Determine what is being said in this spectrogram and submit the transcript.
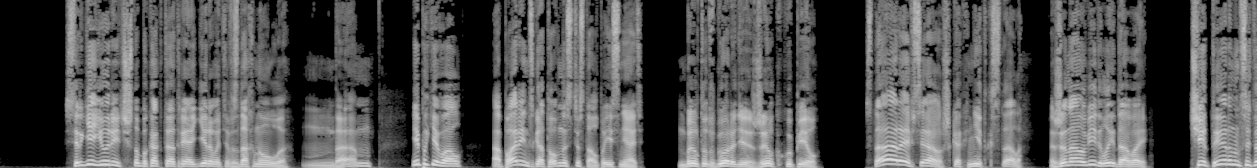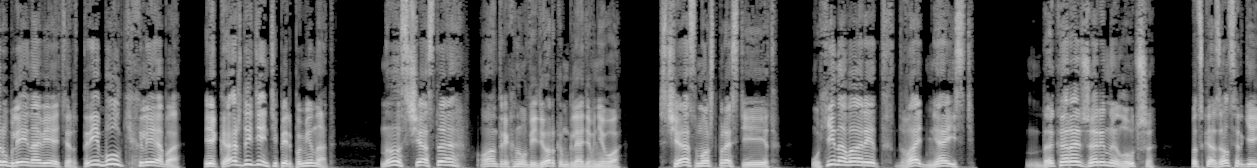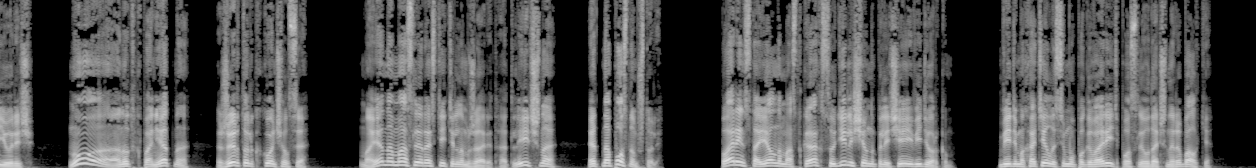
Сергей Юрьевич, чтобы как-то отреагировать, вздохнул. «Да...» и покивал, а парень с готовностью стал пояснять. «Был тут в городе, жилку купил. Старая вся уж, как нитка стала. Жена увидела и давай. 14 рублей на ветер, три булки хлеба, и каждый день теперь поминат. Ну, сейчас-то, он тряхнул ведерком, глядя в него. Сейчас, может, простит. Ухи наварит, два дня есть. Да карась жареный лучше, подсказал Сергей Юрьевич. Ну, оно так понятно. Жир только кончился. Моя на масле растительном жарит. Отлично. Это на постном, что ли? Парень стоял на мостках с удилищем на плече и ведерком. Видимо, хотелось ему поговорить после удачной рыбалки.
